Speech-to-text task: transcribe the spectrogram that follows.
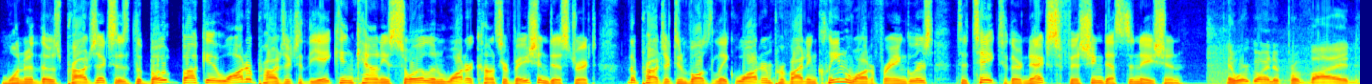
One of those projects is the Boat Bucket Water Project at the Aitkin County Soil and Water Conservation District. The project involves lake water and providing clean water for anglers to take to their next fishing destination. And we're going to provide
